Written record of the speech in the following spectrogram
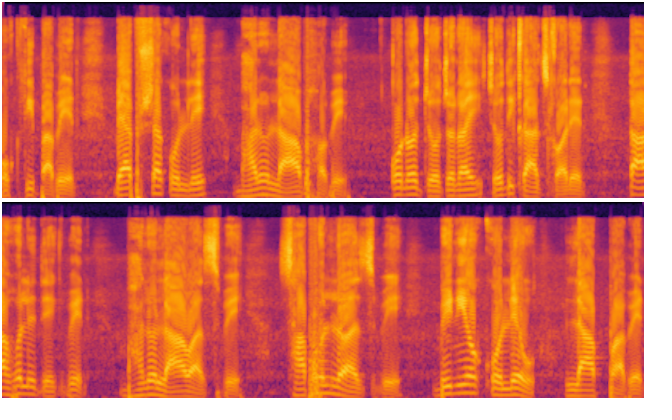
মুক্তি পাবেন। ব্যবসা করলে ভালো লাভ হবে। কোনো যোজনায় যদি কাজ করেন, তাহলে দেখবেন ভালো লাভ আসবে, সাফল্য আসবে, বিনিয়োগ করলেও লাভ পাবেন।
